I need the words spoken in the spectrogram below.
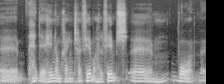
øh, derhen omkring 395, øh, hvor øh,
